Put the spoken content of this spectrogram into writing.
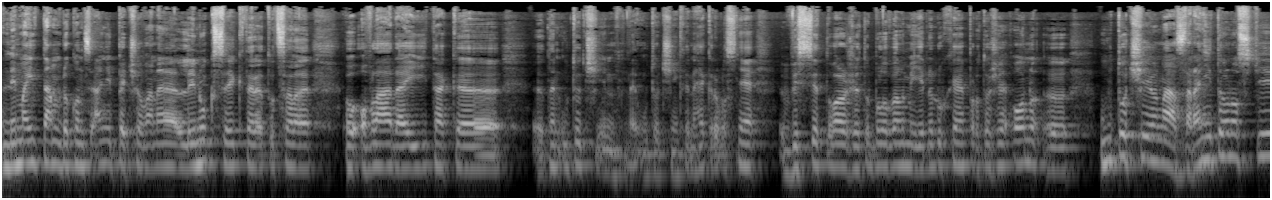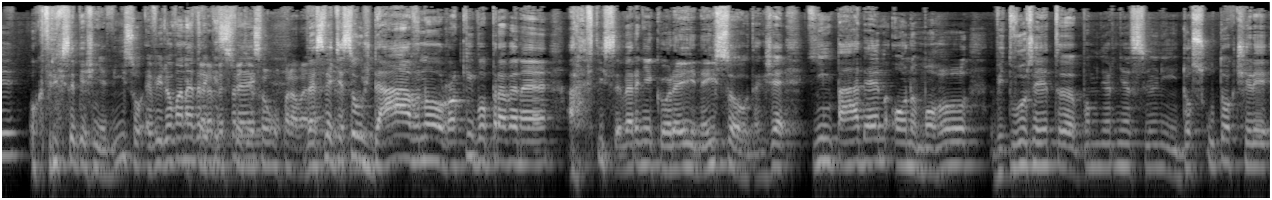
Nemají tam dokonce ani pečované Linuxy, které to celé ovládají, tak eh, ten útočník, ne útočník, ten hacker vlastně vysvětloval, že to bylo velmi jednoduché, protože on uh, útočil na zranitelnosti, o kterých se běžně ví, jsou evidované v registrech. Ve světě jsou opravené. Ve světě jsou už dávno, roky opravené, ale v té severní Koreji nejsou. Takže tím pádem on mohl vytvořit eh, poměrně silný DOS útok, čili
